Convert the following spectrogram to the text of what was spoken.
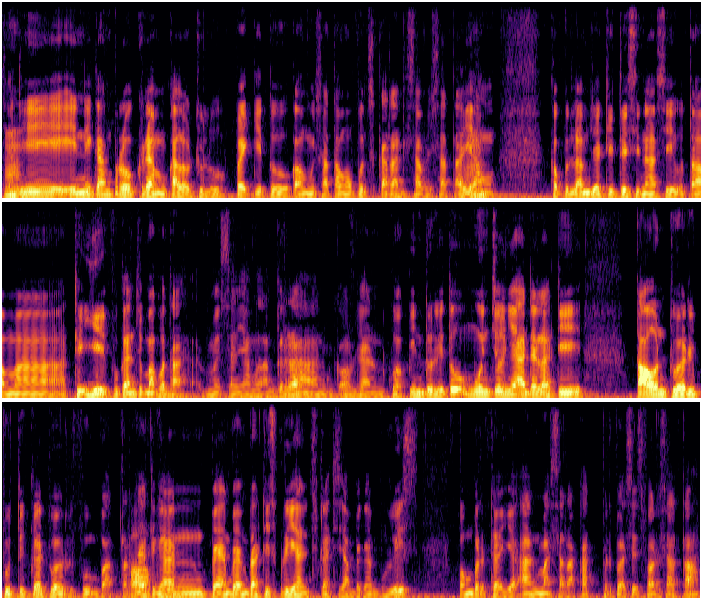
Hmm. Jadi ini kan program kalau dulu baik itu kamu wisata maupun sekarang desa wisata hmm. yang kebetulan menjadi destinasi utama DIY bukan cuma kota. Misalnya yang Langgeran, kemudian Gua Pindul itu munculnya adalah di tahun 2003 2004 terkait okay. dengan PNPM tadi seperti yang sudah disampaikan Bulis, pemberdayaan masyarakat berbasis pariwisata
